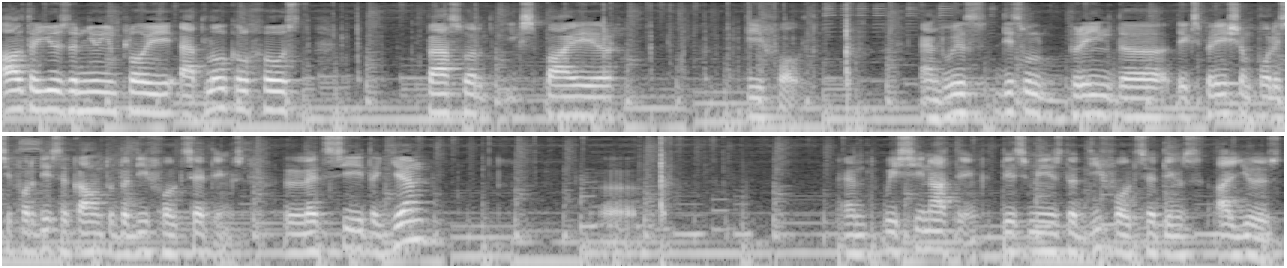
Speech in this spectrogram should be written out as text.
alter user new employee at localhost password expire default and this will bring the, the expiration policy for this account to the default settings. Let's see it again. Uh, and we see nothing. This means the default settings are used.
